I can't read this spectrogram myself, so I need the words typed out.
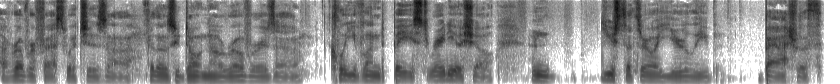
a Rover Fest, which is, uh, for those who don't know, Rover is a Cleveland-based radio show and used to throw a yearly bash with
